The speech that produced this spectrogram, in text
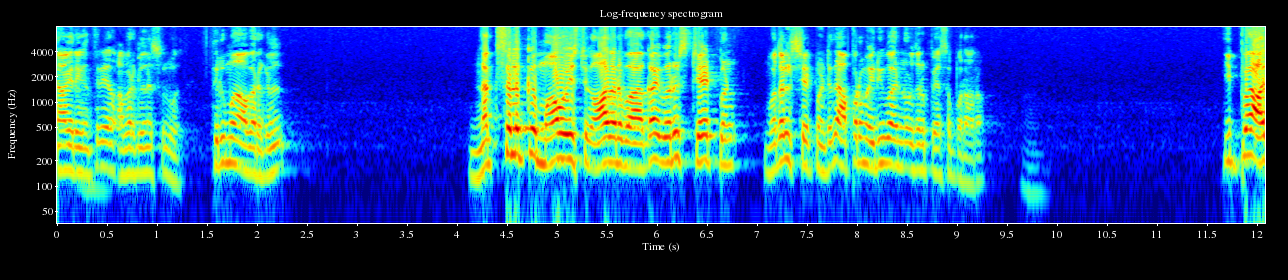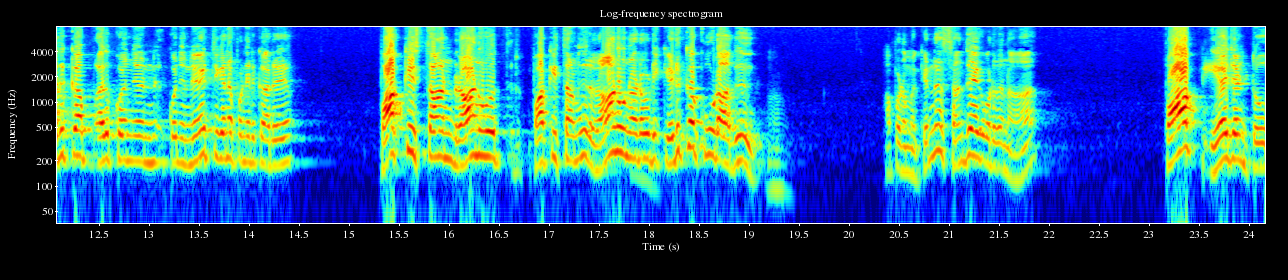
நாகரிகத்தில் அவர்கள்னு சொல்லுவோம். திரும்ப அவர்கள் நக்சலுக்கு மாவோயிஸ்டுக்கு ஆதரவாக இவர் ஸ்டேட்மெண்ட் முதல் ஸ்டேட்மெண்ட் இது. அப்புறம் விரிவா இன்னொரு தடவை பேச போறாராம். இப்ப அதுக்கு அது கொஞ்சம் கொஞ்சம் நேர்த்திக்கு என்ன பண்ணிருக்காரு? பாகிஸ்தான் ராணுவ பாகிஸ்தான் மீது ராணுவ நடவடிக்கை எடுக்கக்கூடாது. அப்ப நமக்கு என்ன சந்தேகம் வருதுன்னா பாக் ஏஜென்ட்டோ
